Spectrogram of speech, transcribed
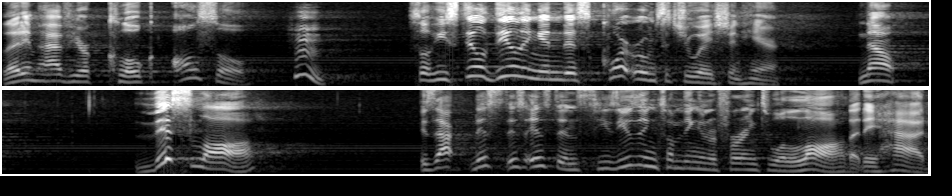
let him have your cloak also. Hmm. So he's still dealing in this courtroom situation here. Now, this law is that this, this instance, he's using something in referring to a law that they had.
